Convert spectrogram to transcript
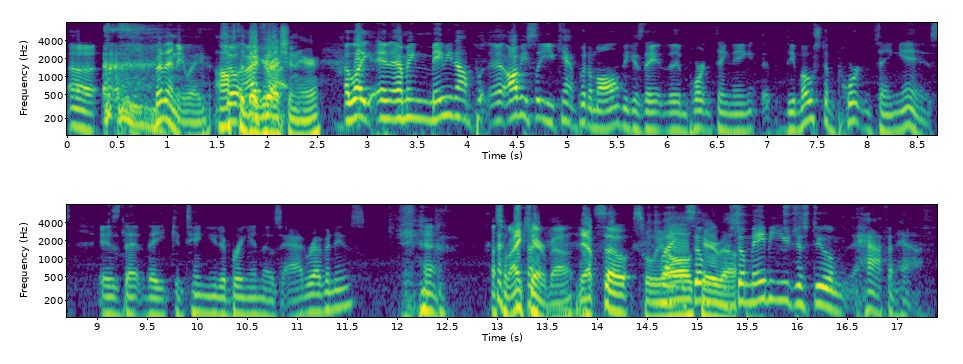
But anyway, off So the I feel- digression here. I like, and I mean, maybe not. Put, uh, obviously, you can't put them all because they. The important thing, the most important thing is, is that they continue to bring in those ad revenues. That's what I care about. Yep. So That's what we like, all so, care about. So maybe you just do them half and half.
